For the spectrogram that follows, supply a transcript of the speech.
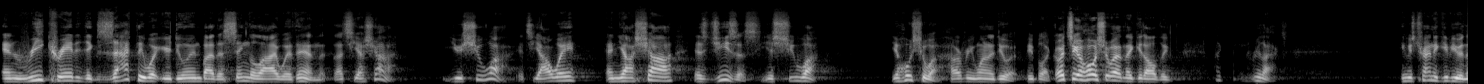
and recreated exactly what you're doing by the single eye within. That's Yasha. Yeshua. It's Yahweh and Yasha is Jesus. Yeshua. Yehoshua, however you want to do it. People are like, oh, it's Yehoshua, and they get all the, like, relax. He was trying to give you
